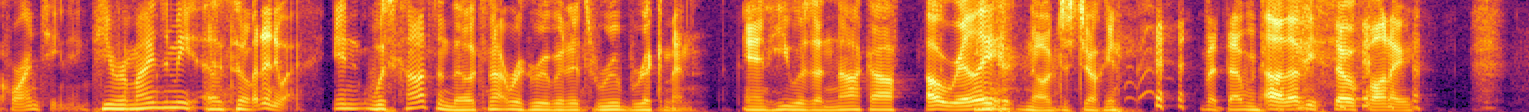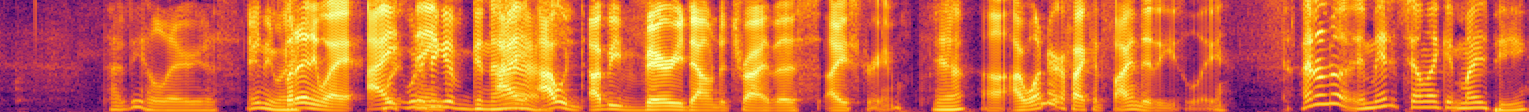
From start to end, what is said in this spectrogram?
quarantining. he reminds me. Uh, so But anyway. in Wisconsin, though, it's not Rick Rubin; it's Rube Rickman, and he was a knockoff. Oh, really? no, just joking. but that would be Oh, that'd be so funny. That'd be hilarious. anyway. But anyway, I What- what do you think, think of ganache? I, I would. I'd be very down to try this ice cream. yeah, Uh, I wonder if I could find it easily. I don't know. It made it sound like it might be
